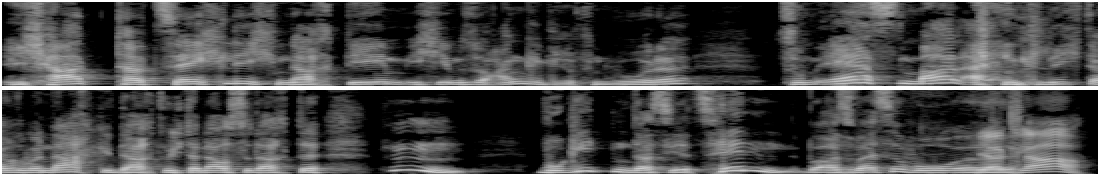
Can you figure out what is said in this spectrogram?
Ich habe tatsächlich, nachdem ich eben so angegriffen wurde, zum ersten Mal eigentlich darüber nachgedacht, wo ich dann auch so dachte, hm, wo geht denn das jetzt hin? Also weißt du, wo äh, Ja, klar.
